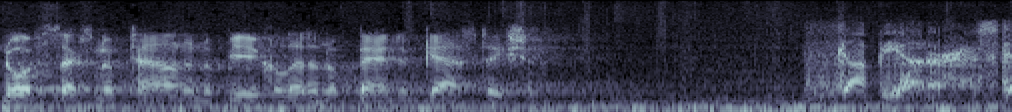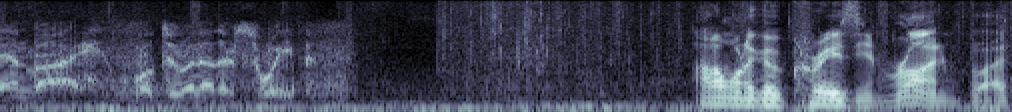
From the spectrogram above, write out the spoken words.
North section of town and a vehicle at an abandoned gas station. Copy, Hunter. Stand by. We'll do another sweep. I don't want to go crazy and run, but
